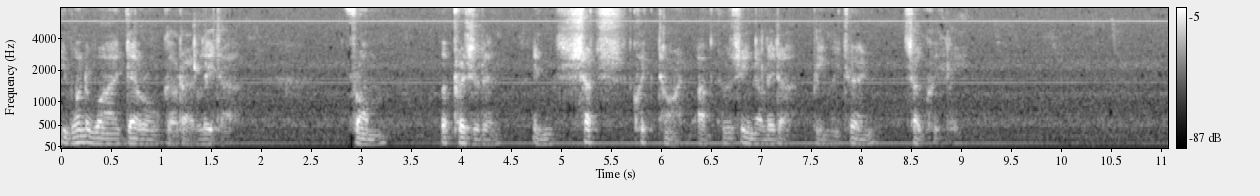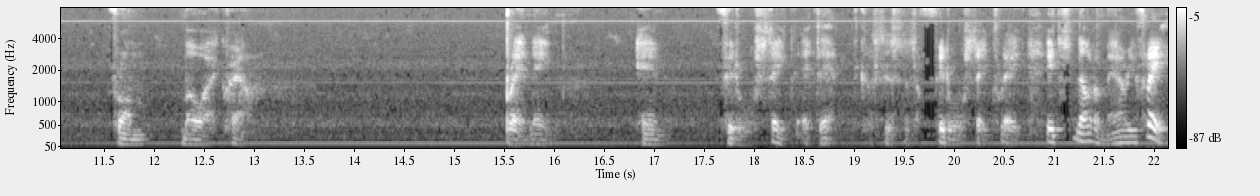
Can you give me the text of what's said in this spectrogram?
you wonder why Daryl got a letter from the President in such quick time. I've never seen a letter be returned so quickly from Moai Crown. Brand name and federal state at that because this is a federal state flag. It's not a Maori flag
